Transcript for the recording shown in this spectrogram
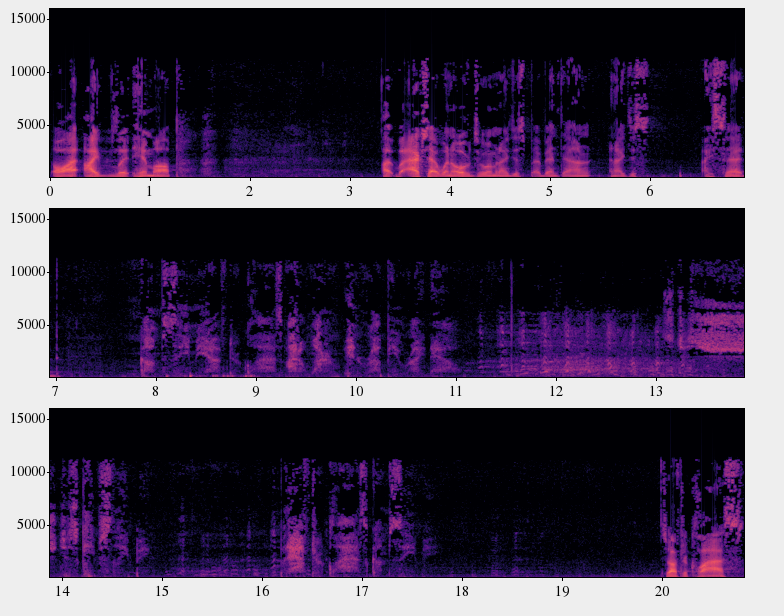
Oh, I, I lit him up. I, actually, I went over to him and I just, I bent down and I just, I said, come see me after class. I don't want to interrupt you right now. just, shh, just keep sleeping. But after class, come see me. So after class,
